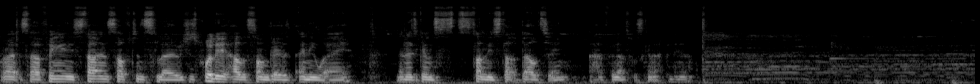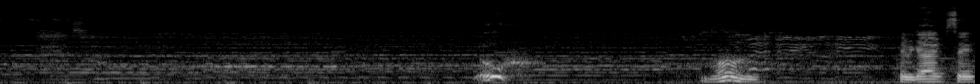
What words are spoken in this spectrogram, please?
Right, so I think he's starting soft and slow, which is probably how the song goes anyway. Then it's going to suddenly start belting. I think that's what's going to happen here. Ooh. Come on. Here we go, see?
